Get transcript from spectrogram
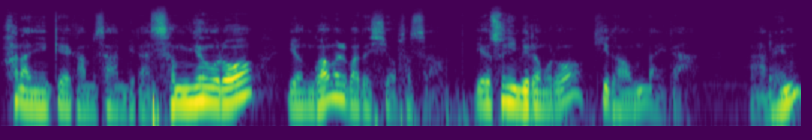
하나님께 감사합니다. 성령으로 영광을 받으시옵소서. 예수님 이름으로 기도하옵나이다. 아멘.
